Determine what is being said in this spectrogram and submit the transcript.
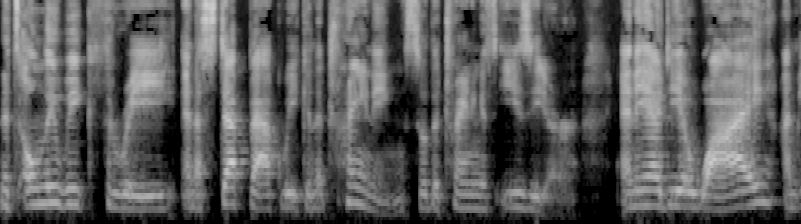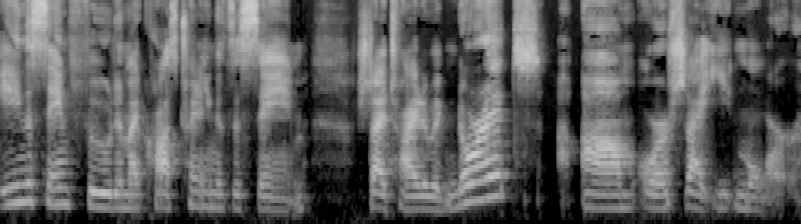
it's only week three and a step back week in the training, so the training is easier. Any idea why? I'm eating the same food and my cross training is the same. Should I try to ignore it, um, or should I eat more?"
